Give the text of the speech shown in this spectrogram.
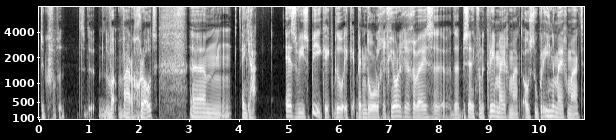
natuurlijk wa- waren groot. Ehm, en ja, as we speak. Ik bedoel, ik ben in de oorlog in Georgië geweest, eh, de bezetting van de Krim meegemaakt, Oost-Oekraïne meegemaakt.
